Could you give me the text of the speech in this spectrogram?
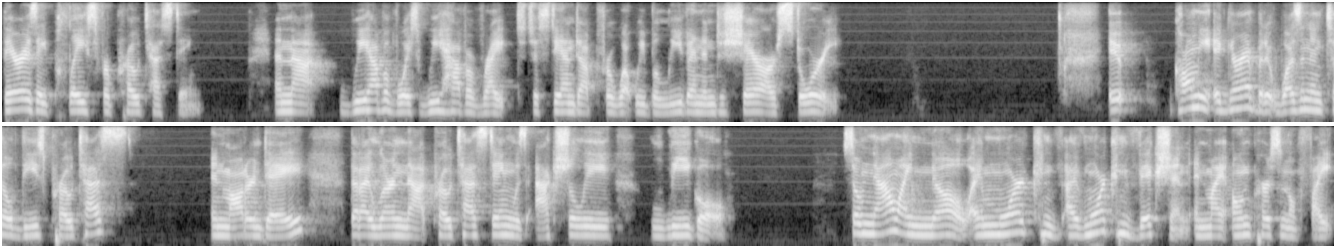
there is a place for protesting and that we have a voice, we have a right to stand up for what we believe in and to share our story. It call me ignorant, but it wasn't until these protests in modern day that I learned that protesting was actually legal. So now I know I'm more I have more conviction in my own personal fight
